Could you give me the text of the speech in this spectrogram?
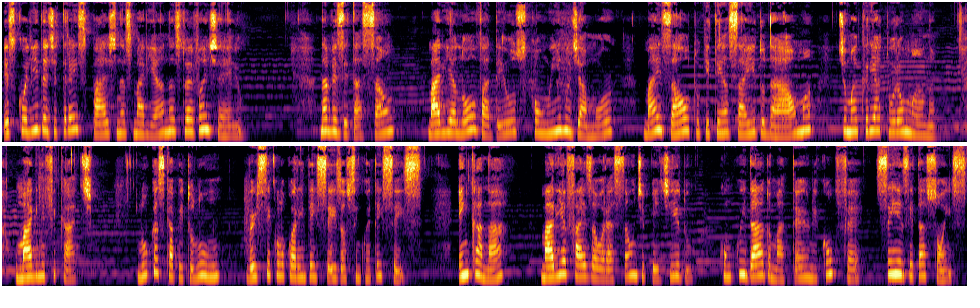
escolhida de três páginas marianas do Evangelho. Na visitação, Maria louva a Deus com um hino de amor mais alto que tenha saído da alma de uma criatura humana, o Magnificat. Lucas capítulo 1, versículo 46 ao 56. Em Caná, Maria faz a oração de pedido com cuidado materno e com fé, sem hesitações,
